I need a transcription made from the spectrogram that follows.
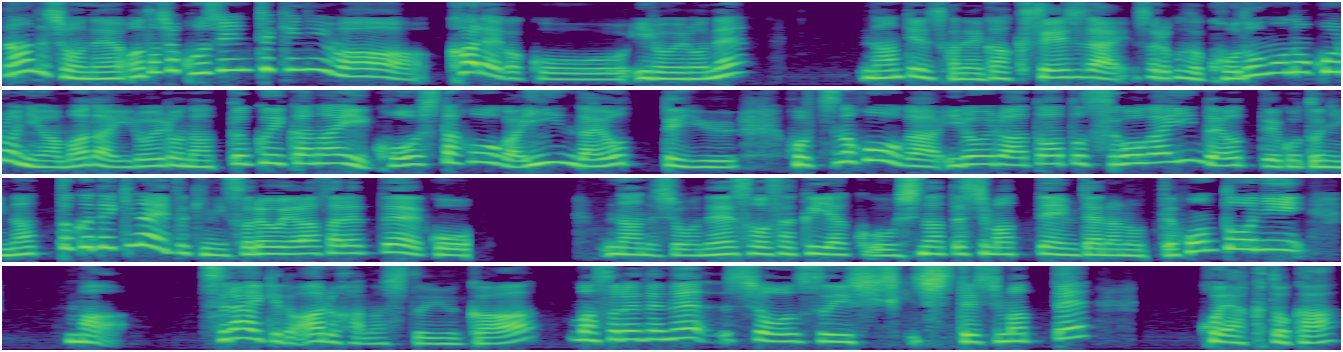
なんでしょうね。私は個人的には、彼がこう、いろいろね、なんていうんですかね、学生時代、それこそ子供の頃にはまだいろいろ納得いかない、こうした方がいいんだよっていう、こっちの方がいろいろ後々都合がいいんだよっていうことに納得できない時にそれをやらされて、こう、なんでしょうね、創作意欲を失ってしまってみたいなのって本当に、まあ、辛いけどある話というか、まあそれでね、憔悴ししてしまって、子役とか、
